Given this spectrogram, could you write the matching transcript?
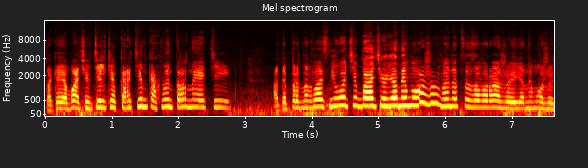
Таке я бачив тільки в картинках в інтернеті. А тепер на власні очі бачу, я не можу, мене це заворажує, я не можу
